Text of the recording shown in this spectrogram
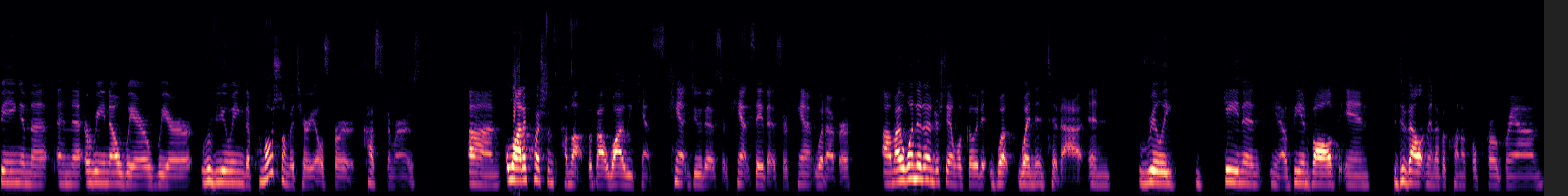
being in the in the arena where we're reviewing the promotional materials for customers, um, a lot of questions come up about why we can't can't do this or can't say this or can't whatever. um, I wanted to understand what go to, what went into that and really gain and you know be involved in the development of a clinical program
